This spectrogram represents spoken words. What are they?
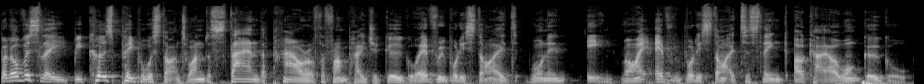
But obviously, because people were starting to understand the power of the front page of Google, everybody started wanting in, right? Everybody started to think, okay, I want Google.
